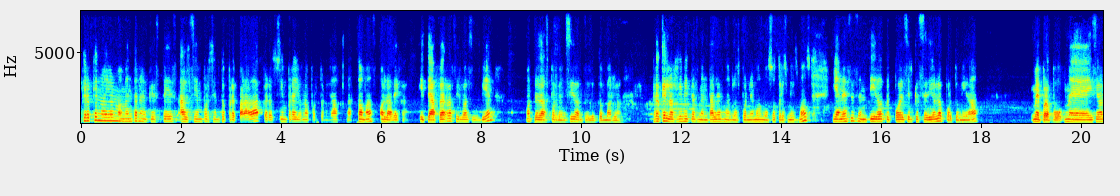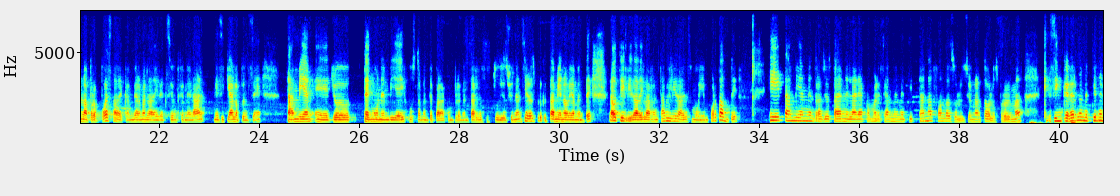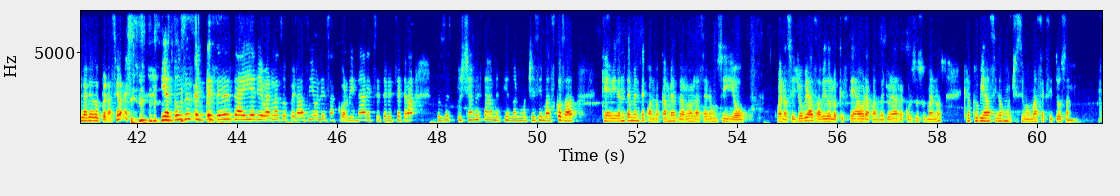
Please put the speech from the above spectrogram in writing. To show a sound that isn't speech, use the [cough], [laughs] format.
Creo que no hay un momento en el que estés al 100% preparada, pero siempre hay una oportunidad. La tomas o la dejas y te aferras y lo haces bien o te das por vencido antes de tomarla. Creo que los límites mentales nos los ponemos nosotros mismos y en ese sentido te puedo decir que se dio la oportunidad, me, me hicieron la propuesta de cambiarme la dirección general, ni siquiera lo pensé. También eh, yo tengo un MBA justamente para complementar los estudios financieros, porque también obviamente la utilidad y la rentabilidad es muy importante. Y también mientras yo estaba en el área comercial me metí tan a fondo a solucionar todos los problemas que sin querer me metí en el área de operaciones. Y entonces empecé desde ahí a llevar las operaciones, a coordinar, etcétera, etcétera. Entonces, pues ya me estaba metiendo en muchísimas cosas que evidentemente cuando cambias de rol a ser un CEO bueno, si yo hubiera sabido lo que sé ahora cuando yo era recursos humanos, creo que hubiera sido muchísimo más exitosa.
